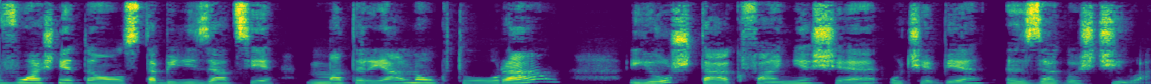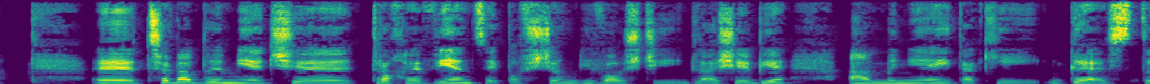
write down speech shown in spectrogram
właśnie tą stabilizację materialną, która już tak fajnie się u ciebie zagościła. E, trzeba by mieć e, trochę więcej powściągliwości dla siebie, a mniej taki gest,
